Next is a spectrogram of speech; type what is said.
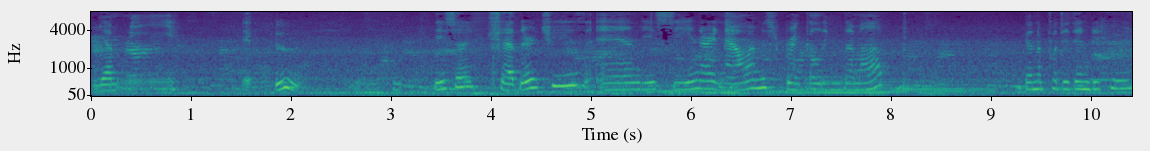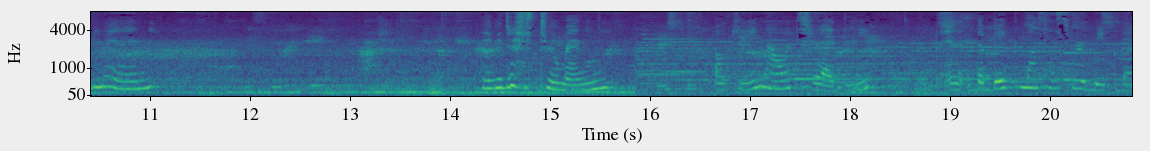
yummy. ooh. These are cheddar cheese and you see right now I'm sprinkling them up. I'm gonna put it in the human. Maybe there's too many. Okay, now it's ready. And the baked mussels were baked by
